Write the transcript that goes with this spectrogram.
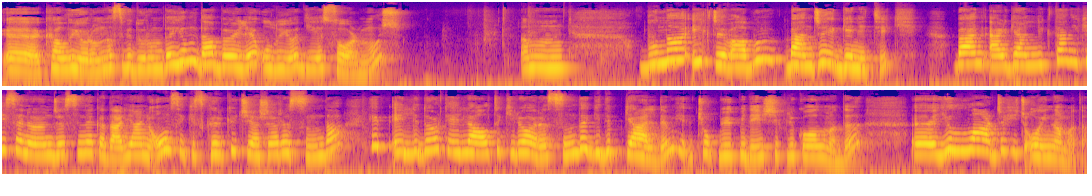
e, kalıyorum, nasıl bir durumdayım da böyle oluyor diye sormuş. Buna ilk cevabım bence genetik. Ben ergenlikten 2 sene öncesine kadar yani 18-43 yaş arasında hep 54-56 kilo arasında gidip geldim. Çok büyük bir değişiklik olmadı. Ee, yıllarca hiç oynamadı.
